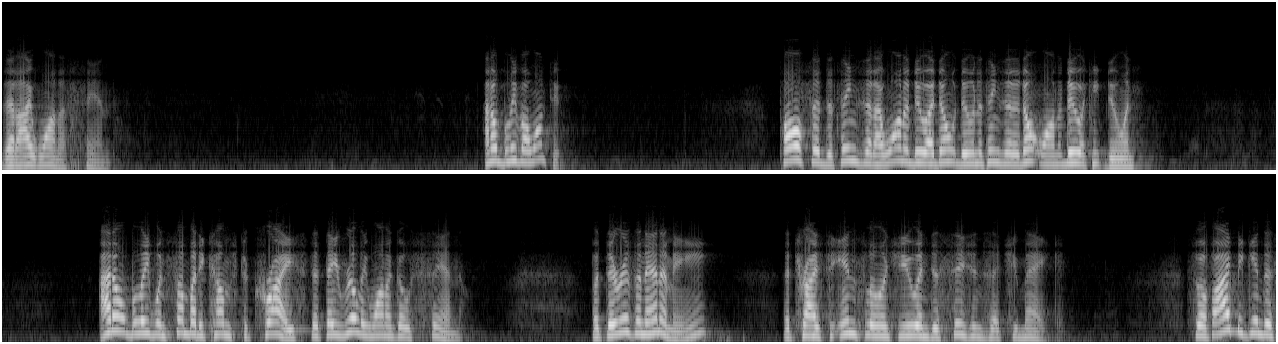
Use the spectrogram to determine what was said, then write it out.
that I want to sin. I don't believe I want to. Paul said, The things that I want to do, I don't do, and the things that I don't want to do, I keep doing. I don't believe when somebody comes to Christ that they really want to go sin. But there is an enemy that tries to influence you in decisions that you make. So if I begin to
